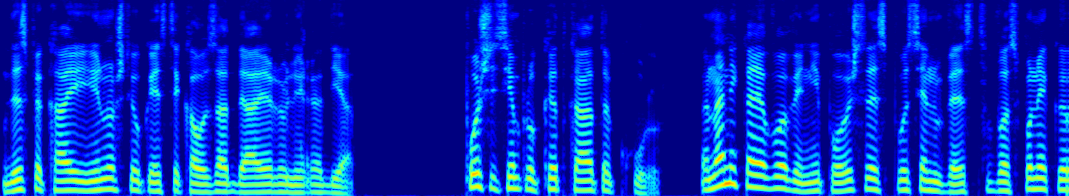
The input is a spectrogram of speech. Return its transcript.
despre care ei nu știu că este cauzat de aerul iradiat. Pur și simplu cred că arată cool. În anii care vor veni, poveștile spuse în vest vă spune că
